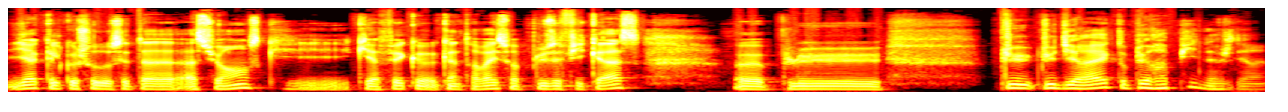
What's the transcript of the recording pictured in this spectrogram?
il y a quelque chose de cette assurance qui, qui a fait qu'un travail soit plus efficace, euh, plus, plus, plus direct, plus rapide, je dirais.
